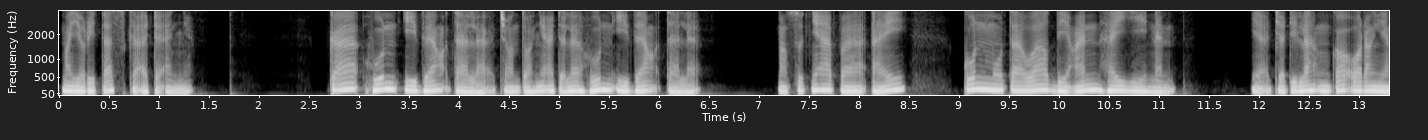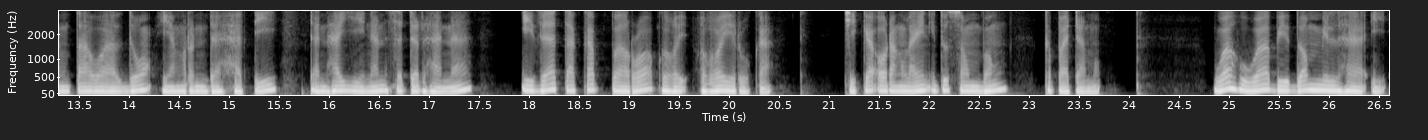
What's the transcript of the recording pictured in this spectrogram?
mayoritas keadaannya. Ka hun idza tala. Contohnya adalah hun idza tala. Maksudnya apa? Ai kun mutawadhi'an hayyinan. Ya, jadilah engkau orang yang tawadhu, yang rendah hati dan hayyinan sederhana idza takabbara ghairuka. Jika orang lain itu sombong kepadamu. Wa huwa bidhammil ha'i,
